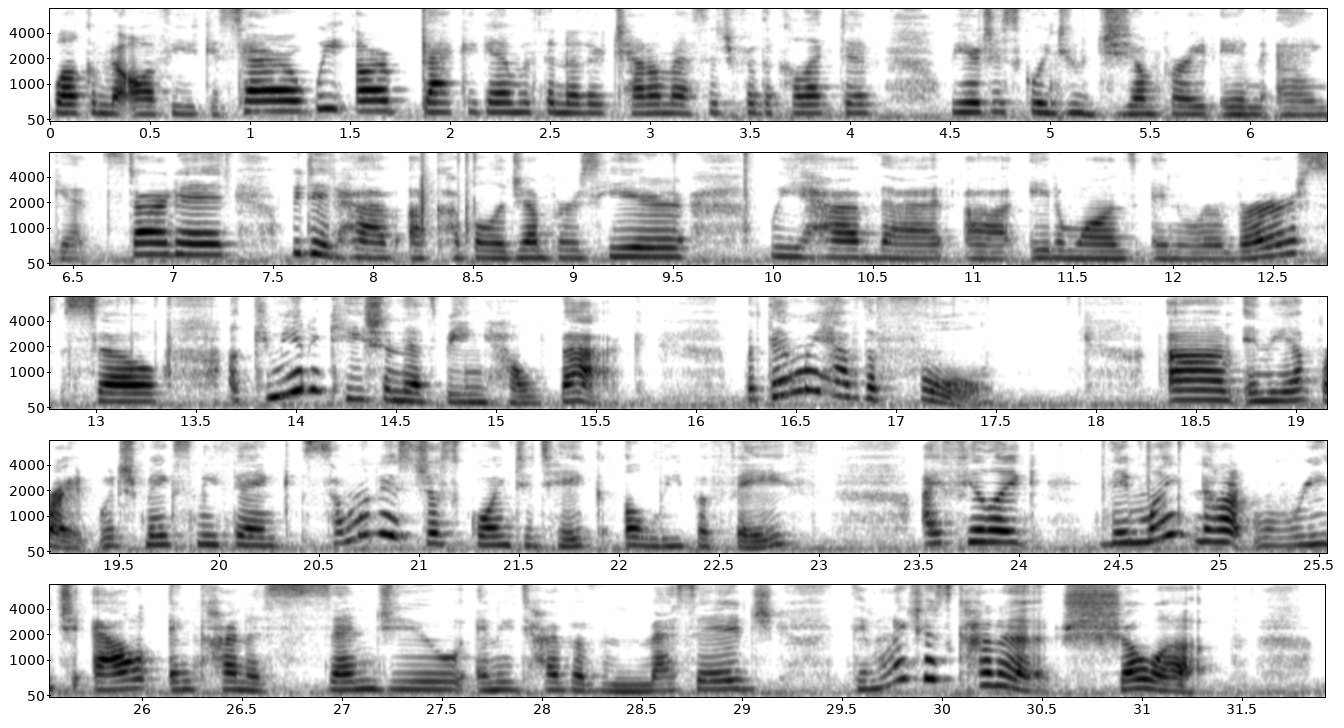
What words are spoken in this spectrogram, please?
Welcome to Ophiuchus Tarot. We are back again with another channel message for the collective. We are just going to jump right in and get started. We did have a couple of jumpers here. We have that uh, Eight of Wands in reverse. So a communication that's being held back. But then we have the Fool um, in the upright, which makes me think someone is just going to take a leap of faith. I feel like they might not reach out and kind of send you any type of message. They might just kind of show up.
